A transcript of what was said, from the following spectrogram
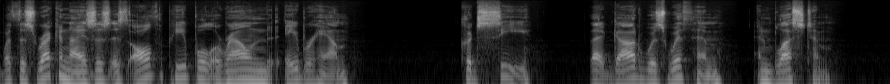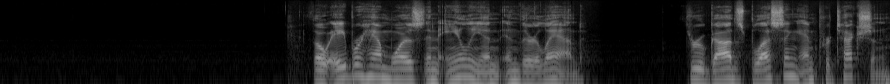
What this recognizes is all the people around Abraham could see that God was with him and blessed him. Though Abraham was an alien in their land, through God's blessing and protection,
